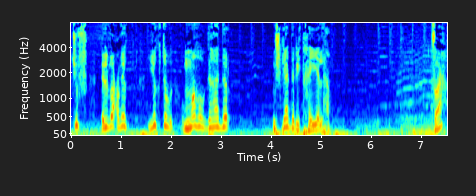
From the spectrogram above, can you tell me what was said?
تشوف البعض يكتب وما هو قادر مش قادر يتخيلها. صح؟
